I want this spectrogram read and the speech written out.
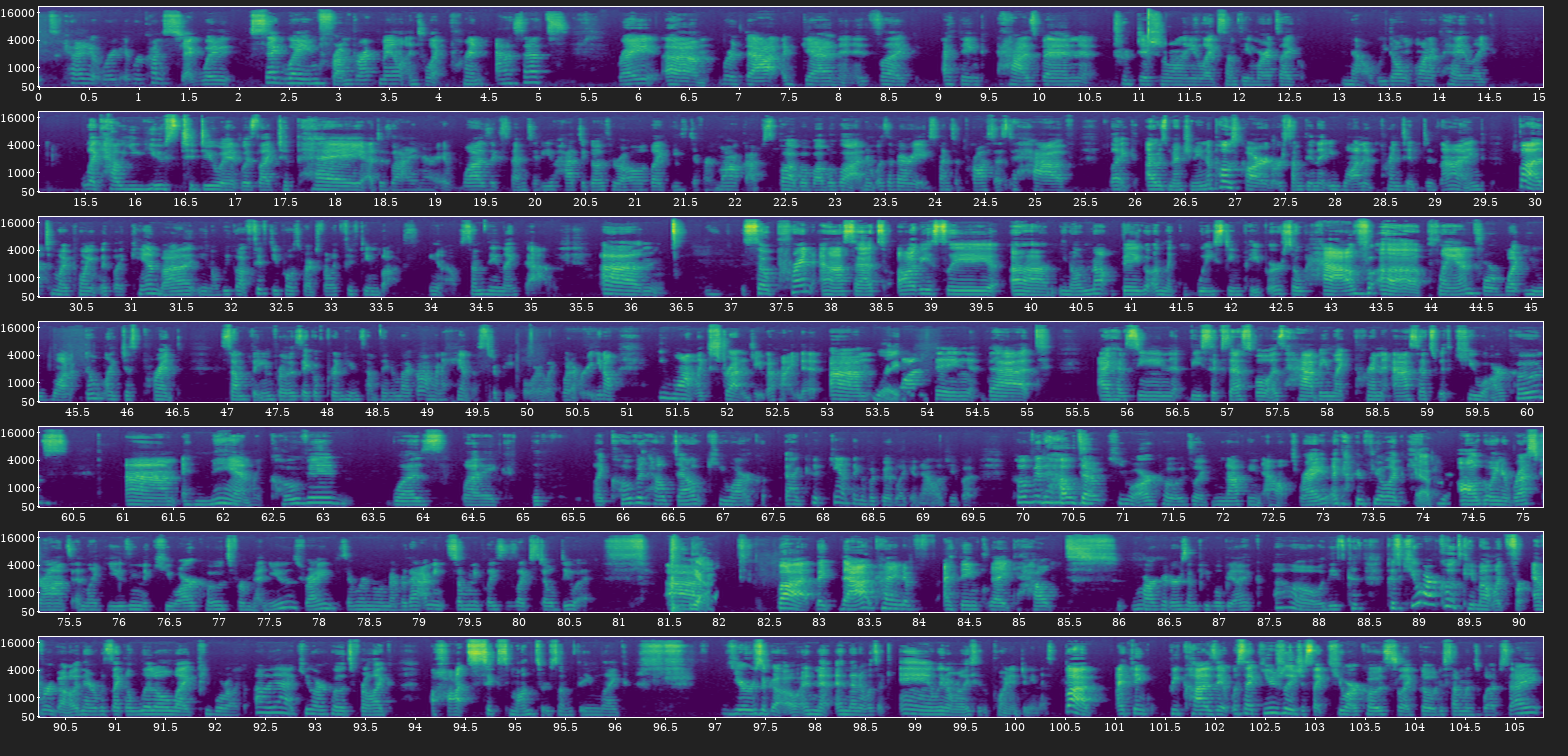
it's kind of we're, we're kind of segue segueing from direct mail into like print assets, right? Um, where that again, it's like I think has been traditionally like something where it's like no, we don't want to pay like like how you used to do it was like to pay a designer. It was expensive. You had to go through all of like these different mock-ups blah blah blah blah blah and it was a very expensive process to have like i was mentioning a postcard or something that you wanted printed designed but to my point with like canva you know we got 50 postcards for like 15 bucks you know something like that. Um so print assets obviously um you know i'm not big on like wasting paper so have a plan for what you want. Don't like just print something for the sake of printing something i'm like oh i'm gonna hand this to people or like whatever you know? You want like strategy behind it. Um Right. one thing that i have seen be successful is having like print assets with qr codes. Um and man like covid was like like COVID helped out QR. I could, can't think of a good like analogy, but COVID helped out QR codes like nothing else, right? Like I feel like Yeah. we're all going to restaurants and like using the QR codes for menus, right? Does everyone remember that? I mean, so many places like still do it. Um, Yeah. But like that kind of, I think like helped marketers and people be like, oh, these because because QR codes came out like forever ago, and there was like a little like people were like, oh yeah, QR codes for like a hot six months or something like years ago and and then it was like eh, we don't really see the point in doing this. But i think because it was like usually just like qr codes to like go to someone's website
